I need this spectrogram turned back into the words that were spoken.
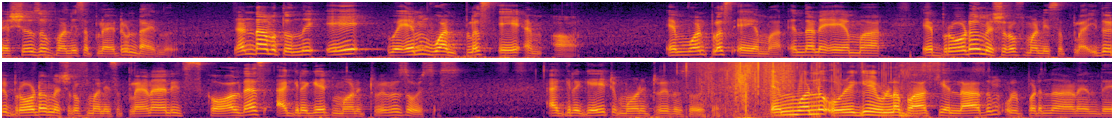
measures of money supply ആയിട്ട് ഉണ്ടായിരുന്നത്. രണ്ടാമത്തൊന്ന് A M one plus A M R M one plus A M R എന്താണ് A M R a broader measure of money supply ഇതൊരു broader measure of money supply ആണ് and it's called as aggregate monetary resources aggregate monetary resources M one ഒഴികെയുള്ള ബാക്കി എല്ലാതും ഉൾപ്പെടുന്നതാണ് എന്ത്?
